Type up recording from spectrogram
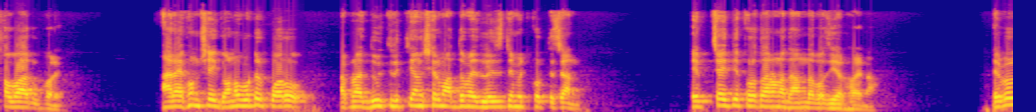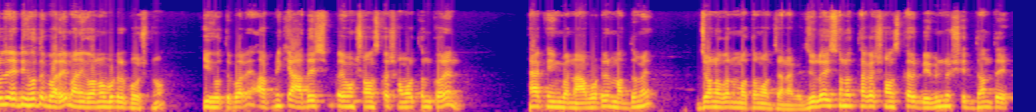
সবার উপরে। আর এখন সেই গণভোটের পরও আপনার দুই তৃতীয়াংশের মাধ্যমে লেজিটিমেট করতে চান, এর চাইতে প্রতারণা ধান্দাবাজি আর হয় না। এরপর এটি হতে পারে মানে গণভোটের প্রশ্ন, কি হতে পারে? আপনি কি আদেশ এবং সংস্কার সমর্থন করেন? হ্যাঁ কিংবা না ভোটের মাধ্যমে জনগণ মতামত জানাবে। জুলাই সনদ থাকা সংস্কার বিভিন্ন সিদ্ধান্তে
